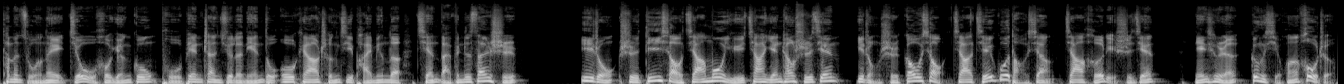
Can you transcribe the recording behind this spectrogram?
他们组内九五后员工普遍占据了年度 OKR 成绩排名的前百分之三十。一种是低效加摸鱼加延长时间，一种是高效加结果导向加合理时间。年轻人更喜欢后者。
